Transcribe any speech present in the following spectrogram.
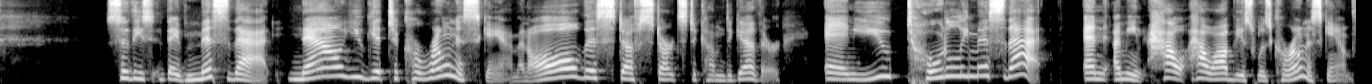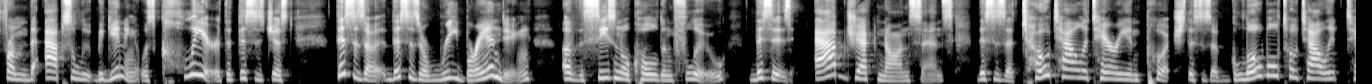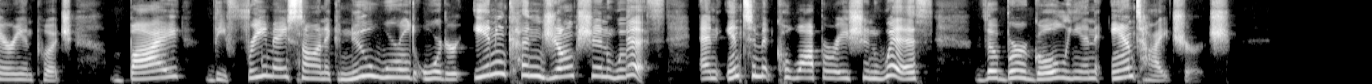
So these they've missed that. Now you get to Corona scam and all this stuff starts to come together and you totally miss that. And I mean, how how obvious was Corona scam from the absolute beginning? It was clear that this is just this is a this is a rebranding of the seasonal cold and flu. This is abject nonsense. This is a totalitarian push. This is a global totalitarian push by the Freemasonic New World Order in conjunction with and intimate cooperation with the Bergoglian anti church.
